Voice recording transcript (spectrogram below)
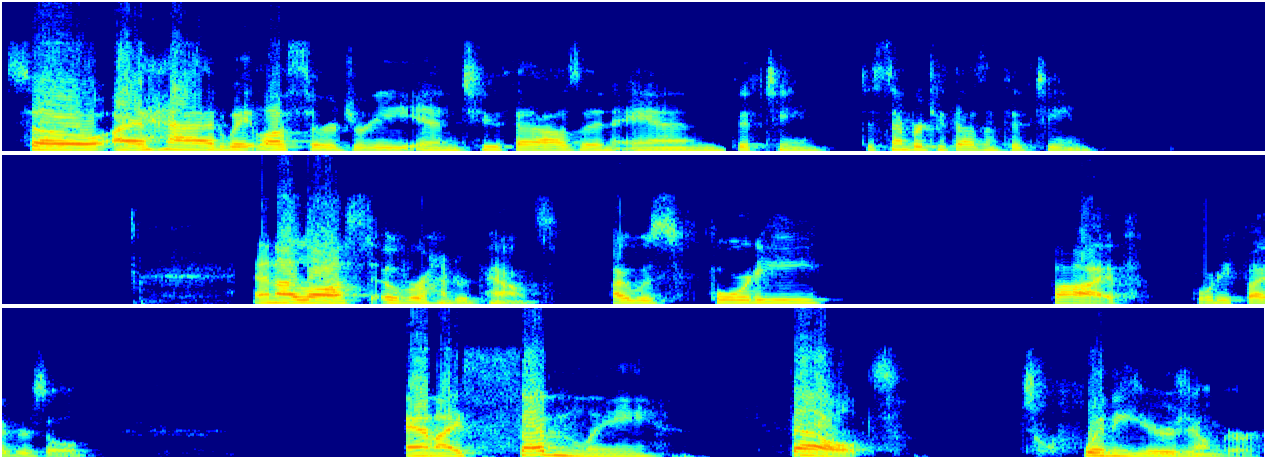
So I had weight loss surgery in 2015, December 2015. And I lost over 100 pounds. I was 45, 45 years old. And I suddenly felt 20 years younger.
